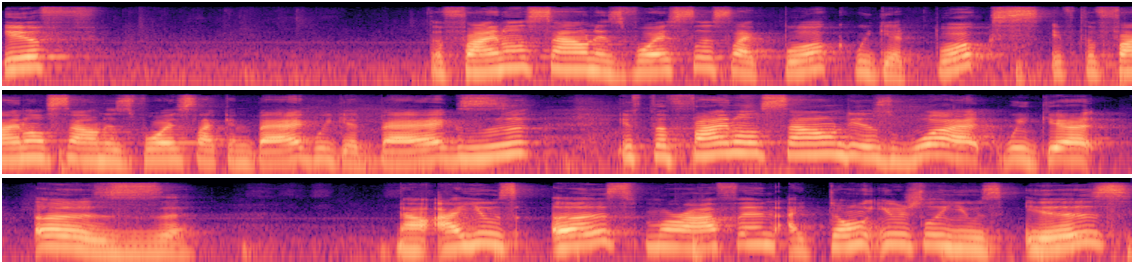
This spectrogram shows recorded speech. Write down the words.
if the final sound is voiceless like book, we get books. If the final sound is voiced like in bag, we get bags. If the final sound is what, we get us. Now, I use us more often. I don't usually use is.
